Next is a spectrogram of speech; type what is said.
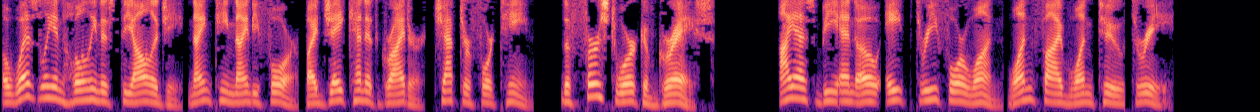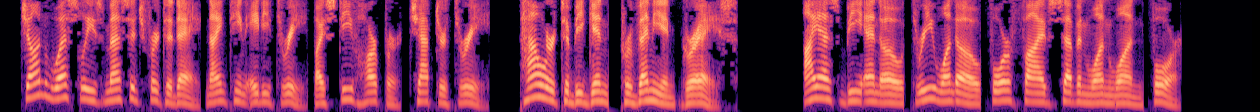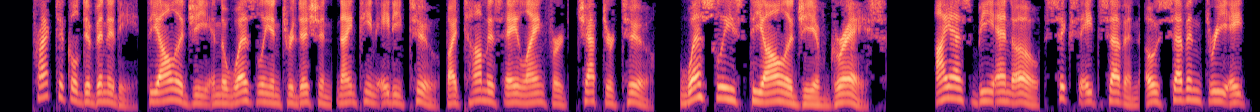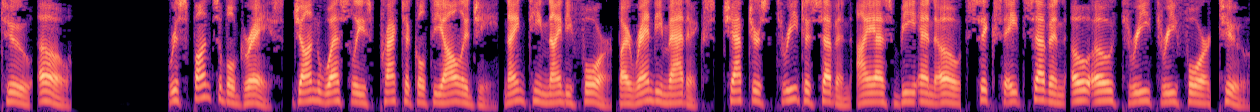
A Wesleyan Holiness Theology 1994 by J. Kenneth Grider, Chapter 14, "'The First Work of Grace' ISBN 0-8341-1512-3. John Wesley's Message for Today 1983 by Steve Harper, Chapter 3, "'Power to Begin, Prevenient Grace' ISBN 0-310-45711-4 Practical Divinity, Theology in the Wesleyan Tradition 1982 by Thomas A. Langford, Chapter 2, "'Wesley's Theology of Grace' ISBN 0-687-07382-0 Responsible Grace, John Wesley's Practical Theology 1994 by Randy Maddox, Chapters 3–7 ISBN 0-687-00334-2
